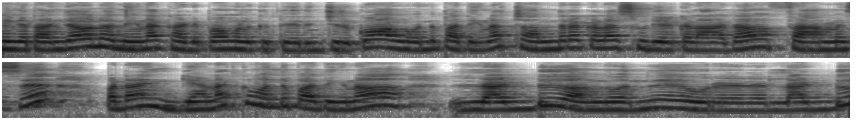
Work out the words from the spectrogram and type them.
நீங்கள் தஞ்சாவூர் வந்தீங்கன்னா கண்டிப்பாக உங்களுக்கு தெரிஞ்சிருக்கும். அங்கே வந்து பார்த்தீங்கன்னா சந்திரகலா சூரியகலா தான் ஃபேமஸ்ஸு பட் ஆனால் எனக்கு வந்து பார்த்தீங்கன்னா லட்டு அங்கே வந்து ஒரு லட்டு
